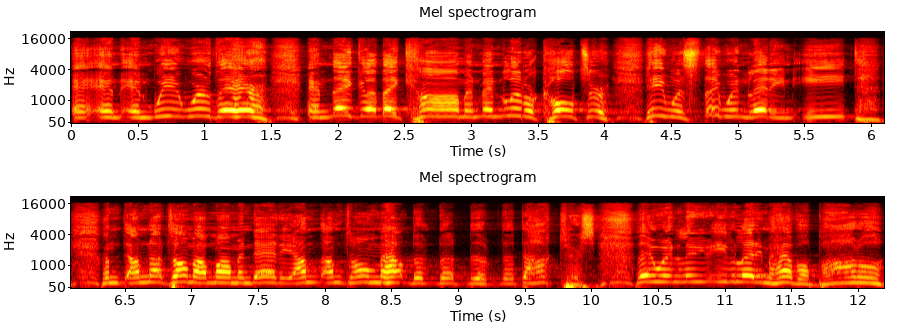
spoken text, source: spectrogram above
And, and, and we were there, and they go, they come, and man, little Coulter, he was, they wouldn't let him eat. I'm, I'm not talking about mom and daddy. I'm, I'm talking about the, the, the, the doctors. They wouldn't even let him have a bottle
